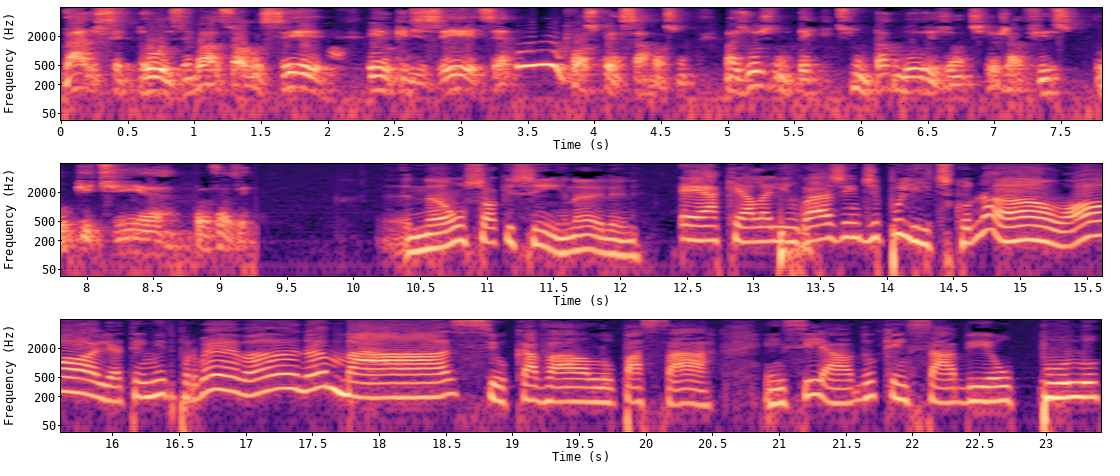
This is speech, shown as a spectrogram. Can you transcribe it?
vários setores, né, só você tem o que dizer, etc., eu posso pensar no assunto. Mas hoje não tem, isso não está no meu horizonte. Eu já fiz o que tinha para fazer. Não, só que sim, né, Helene? É aquela linguagem de político. Não, olha, tem muito problema, Ana, mas se o cavalo passar encilhado, quem sabe eu pulo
